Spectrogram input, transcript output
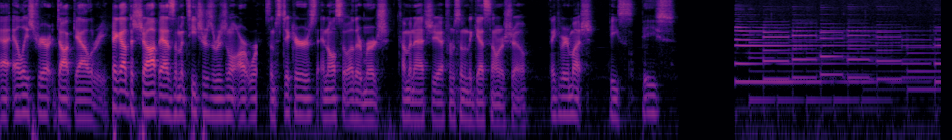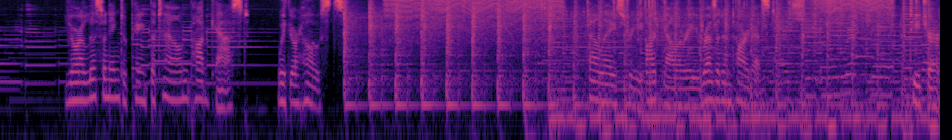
at lastrayer.gallery. Check out the shop as some of Teacher's original artwork, some stickers, and also other merch coming at you from some of the guests on our show. Thank you very much. Peace. Peace. You're listening to Paint the Town podcast with your hosts. LA Street Art Gallery resident artist, teacher,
